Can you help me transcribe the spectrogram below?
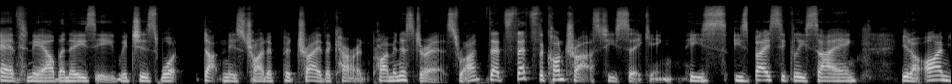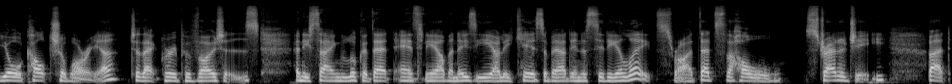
Anthony Albanese, which is what Dutton is trying to portray the current prime minister as, right? That's that's the contrast he's seeking. He's he's basically saying, you know, I'm your culture warrior to that group of voters, and he's saying, look at that Anthony Albanese he only cares about inner city elites, right? That's the whole strategy. But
